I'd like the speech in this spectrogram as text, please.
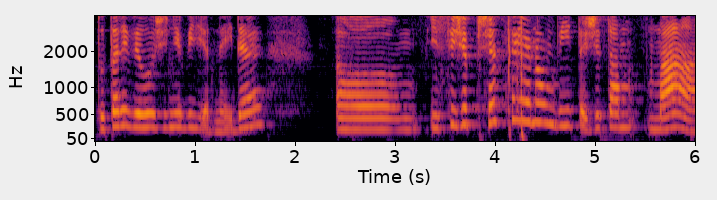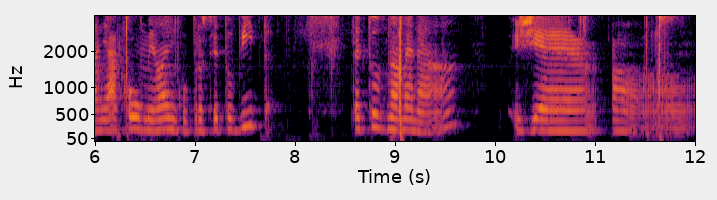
To tady vyloženě vidět nejde. Um, jestliže přece jenom víte, že tam má nějakou milenku, prostě to víte, tak to znamená, že uh,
